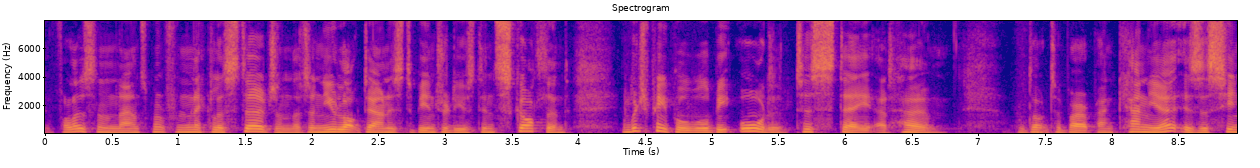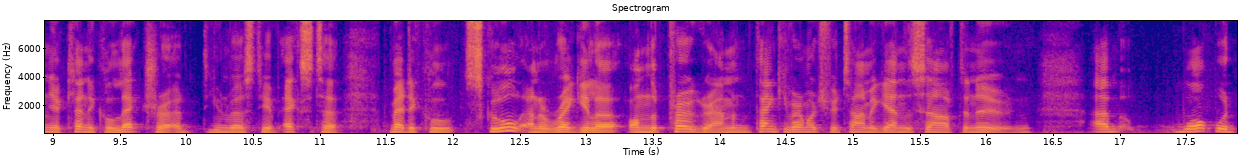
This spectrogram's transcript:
It follows an announcement from Nicola Sturgeon that a new lockdown is to be introduced in Scotland, in which people will be ordered to stay at home. Well, Dr. Bharat Pankhania is a senior clinical lecturer at the University of Exeter Medical School and a regular on the programme. And thank you very much for your time again this afternoon. Um, what would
